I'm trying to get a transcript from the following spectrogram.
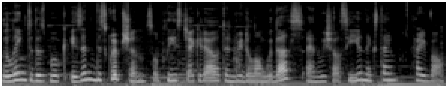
The link to this book is in the description, so please check it out and read along with us, and we shall see you next time. Haribol.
